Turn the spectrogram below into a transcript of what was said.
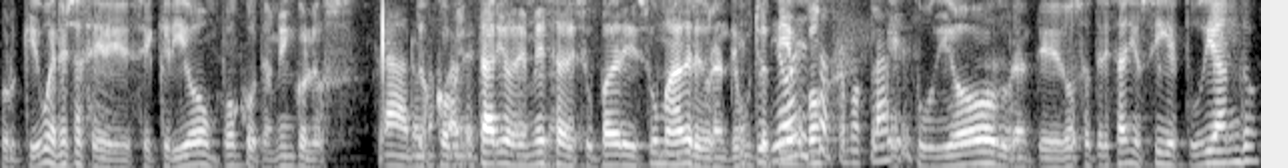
Porque bueno, ella se, se crió un poco también con los, Claro, los los comentarios de mesa de su padre y su madre durante mucho ¿Estudió tiempo. ella? ¿Tomó clases? Estudió durante dos o tres años, sigue estudiando.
